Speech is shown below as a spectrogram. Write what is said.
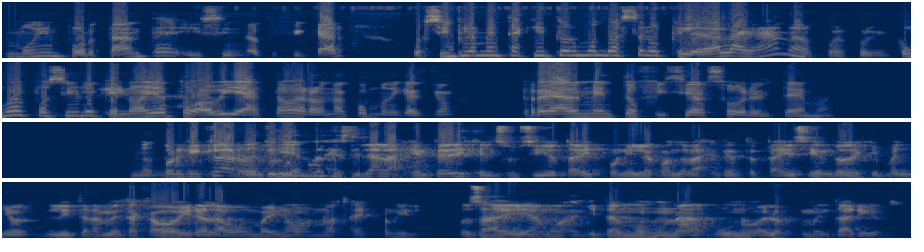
muy importante y sin notificar, o simplemente aquí todo el mundo hace lo que le da la gana, pues, porque ¿cómo es posible que no haya todavía hasta ahora una comunicación realmente oficial sobre el tema? porque claro, tú no puedes decirle a la gente de que el subsidio está disponible cuando la gente te está diciendo de que yo literalmente acabo de ir a la bomba y no, no está disponible. O sea, digamos, aquí tenemos una, uno de los comentarios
